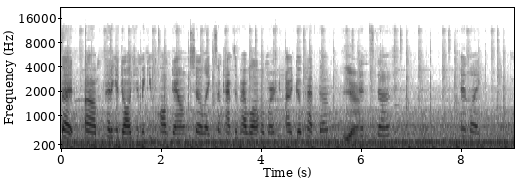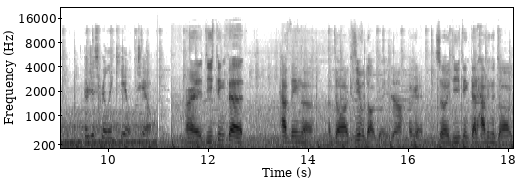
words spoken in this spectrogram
that um, petting a dog can make you calm down. So like sometimes if I have a lot of homework, I would go pet them Yeah. and stuff. And like they're just really cute too. All right. Do you think that having a, a dog, because you have a dog, right? Yeah. Okay. So do you think that having a dog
